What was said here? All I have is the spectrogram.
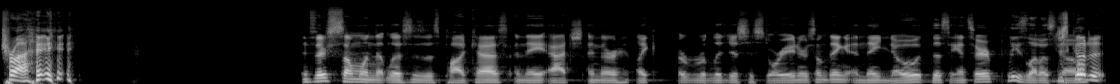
Try. if there's someone that listens to this podcast and they act and they're like a religious historian or something and they know this answer, please let us just know. go to.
